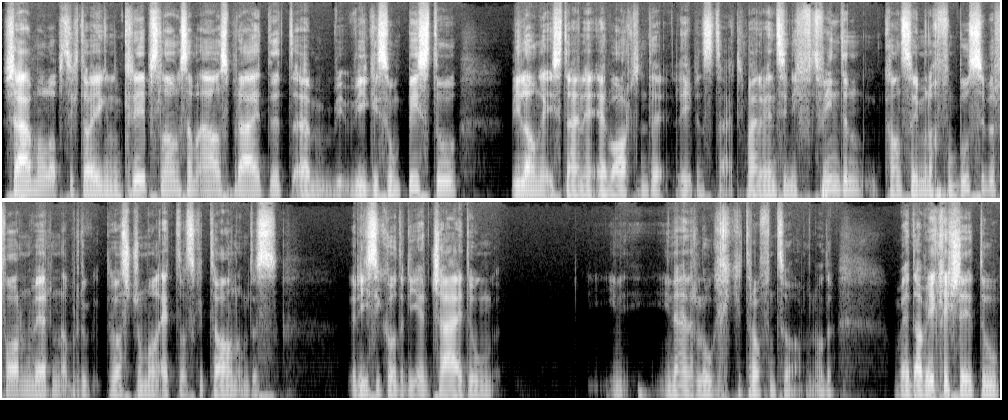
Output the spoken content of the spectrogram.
schau mal, ob sich da irgendein Krebs langsam ausbreitet. Ähm, wie, wie gesund bist du? Wie lange ist deine erwartende Lebenszeit? Ich meine, wenn sie nichts finden, kannst du immer noch vom Bus überfahren werden, aber du, du hast schon mal etwas getan, um das Risiko oder die Entscheidung in, in einer Logik getroffen zu haben, oder? Und wenn da wirklich steht, du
